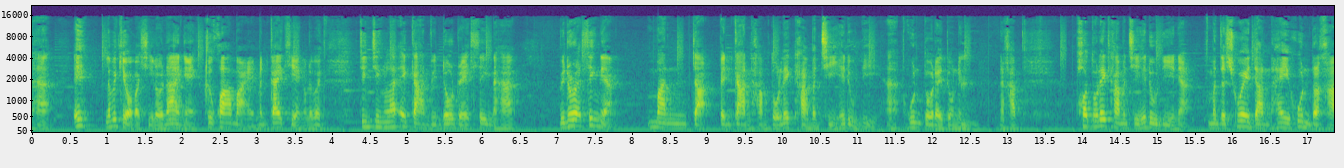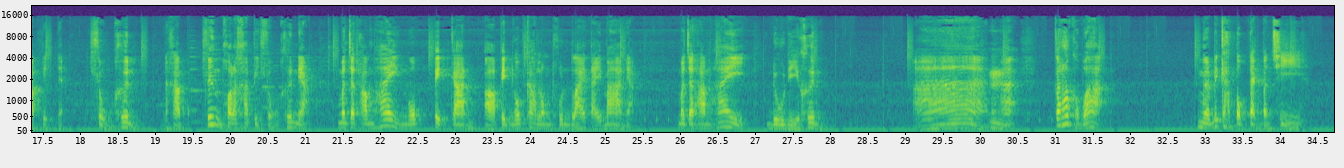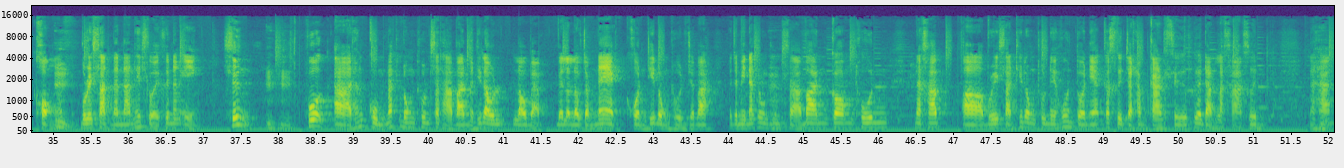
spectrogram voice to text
นะฮะเอ๊ะ แล้วไม่เกี่ยวกับชิโรน่าไง คือความหมายมันใกล้เคียงกันเลยเว้ยจริง ๆ แล้วไอ้การ window dressing นะฮะ window dressing เนี่ยมันจะเป็นการทำตัวเลขทางบัญชีให้ดูดีฮะหุ้นตัวใดตัวหนึ่งอืมนะครับพอตัวเลขทางบัญชีให้ดูดีเนี่ยมันจะช่วยดันให้หุ้นราคาปิดเนี่ยสูงขึ้นนะครับซึ่งพอราคาปิดสูงขึ้นเนี่ย มันจะทำให้งบปิดการอ่าปิดงบการลงทุนรายไตรมาสเนี่ย มันจะทำให้ดูดีขึ้นอ่านะฮะก็เท่ากับว่า เหมือนเป็นการตกแต่งบัญชีของอืมบริษัทนั้นๆ ให้สวยขึ้นนั่นเอง ซึ่งอือฮึพวกอ่าทั้งกลุ่มนักลงทุนสถาบันเหมือนที่เราเราแบบ เวลาเราจำแนกคนที่ลงทุนใช่ปะมันจะมีนักลงทุนสถาบันกองทุนนะครับอ่าบริษัทที่ลงทุนในหุ้นตัวเนี้ยก็คือจะทำการซื้อเพื่อดันราคาขึ้น นะฮะ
